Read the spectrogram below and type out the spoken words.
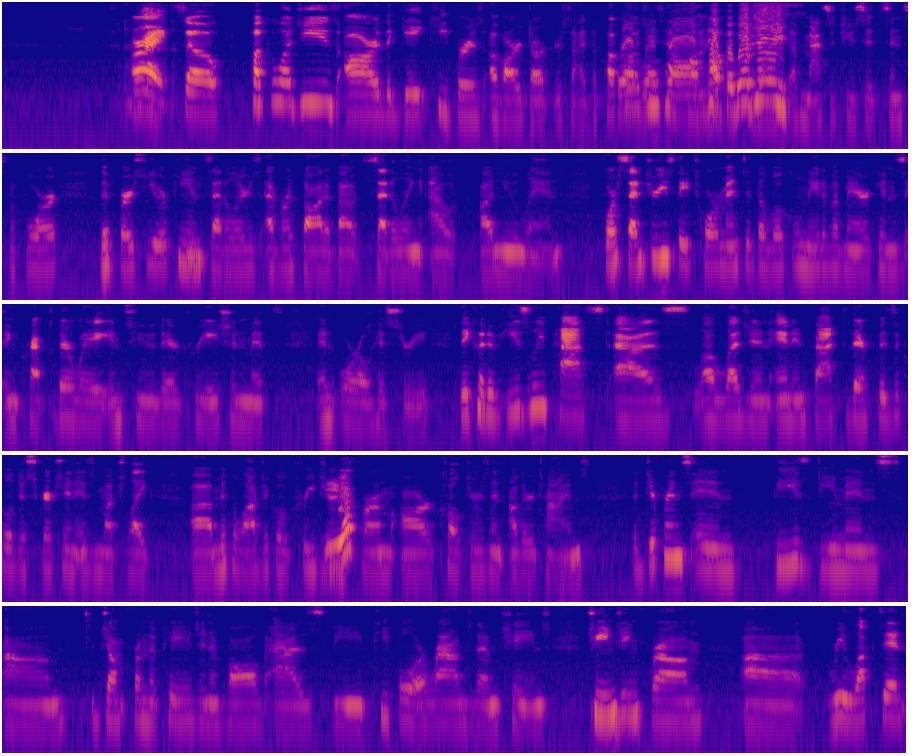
All right, so Puckawudgies are the gatekeepers of our darker side. The Puckawudgies have Rah, rah, haunted the Puckawudgies! forests of Massachusetts since before the first European mm-hmm. settlers ever thought about settling out a new land. For centuries, they tormented the local Native Americans and crept their way into their creation myths and oral history. They could have easily passed as a legend, and in fact, their physical description is much like uh, mythological creatures Yep. from our cultures and other times. The difference in these demons um, jump from the page and evolve as the people around them change, changing from uh, reluctant.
